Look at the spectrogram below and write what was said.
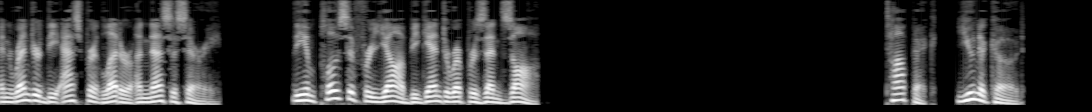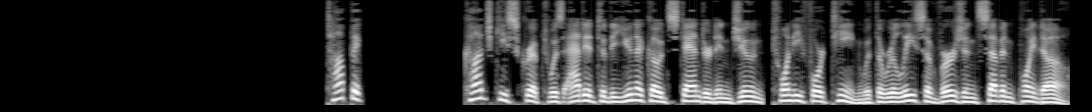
and rendered the aspirate letter unnecessary. The implosive for Ya began to represent Za. Unicode Khojki script was added to the Unicode standard in June, 2014 with the release of version 7.0.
